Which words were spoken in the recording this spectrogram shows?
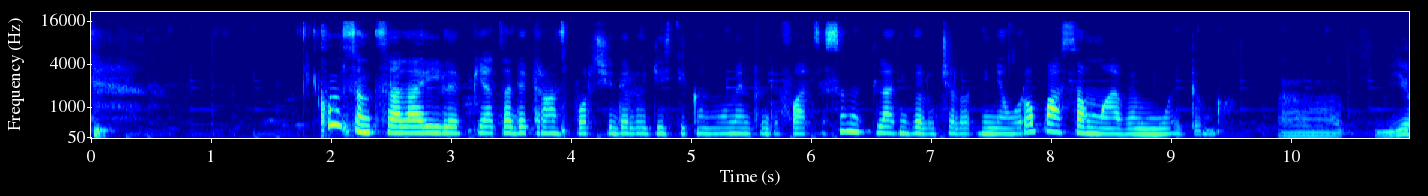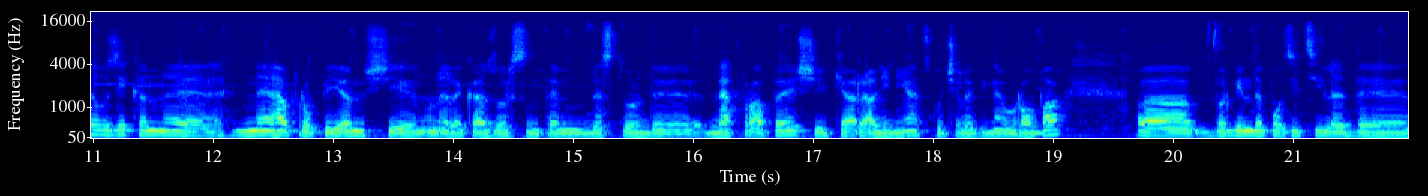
Cum sunt salariile piața de transport și de logistică în momentul de față? Sunt la nivelul celor din Europa sau mai avem mult încă? Eu zic că ne, ne apropiem și în unele cazuri suntem destul de, de aproape și chiar aliniați cu cele din Europa. Vorbim de pozițiile de,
